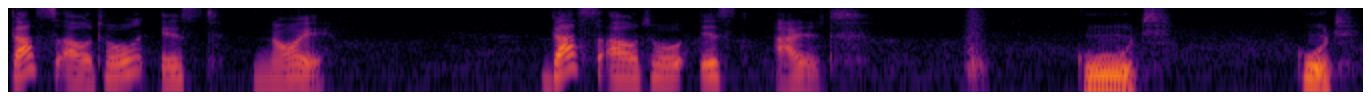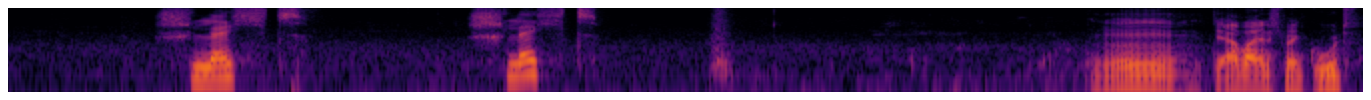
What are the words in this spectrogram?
Das Auto ist neu. Das Auto ist alt. Gut, gut. Schlecht, schlecht. Mmh, der Wein schmeckt gut.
